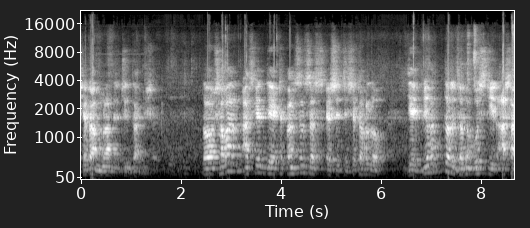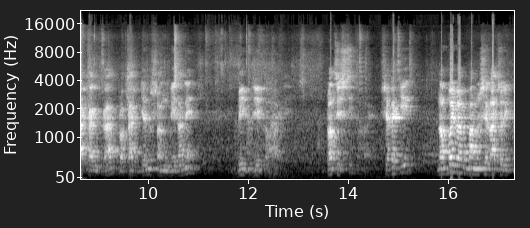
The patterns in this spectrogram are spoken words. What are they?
সেটা আমাদের চিন্তার বিষয়। তো সবার আজকের যে একটা কনসেনসাস এসেছে সেটা হলো যে বৃহত্তর জনগোষ্ঠীর আশা আকাঙ্ক্ষা প্রকাশ যেন সংবিধানে বিধৃত হয়, প্রতিষ্ঠিত হয়। সেটা কি? নব্বই ভাগ মানুষের আচরিত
